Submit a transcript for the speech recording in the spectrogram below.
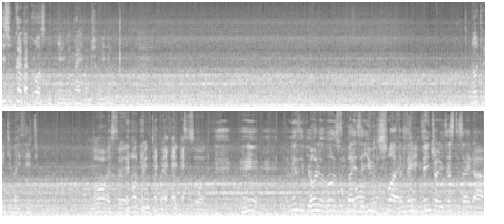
This will cut across you know, the drive, I'm sure. Anyway. Mm. No 20 by 30. No, it's uh, not 20 by 50 zone. Unless if you're one of those who It's buys a huge swath and then eventually just decide, ah,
